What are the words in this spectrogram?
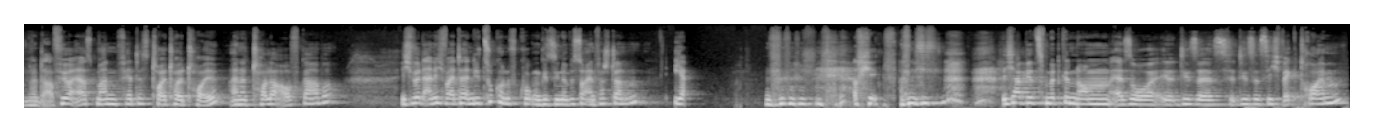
Na, dafür erstmal ein fettes Toi Toi Toi, eine tolle Aufgabe. Ich würde eigentlich weiter in die Zukunft gucken, Gesine. Bist du einverstanden? Ja. Auf jeden Fall. Ich habe jetzt mitgenommen, also äh, dieses, dieses sich wegträumen.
